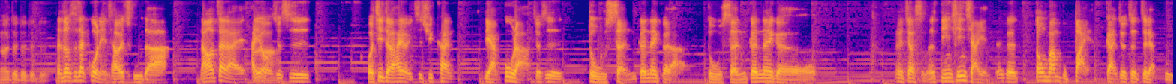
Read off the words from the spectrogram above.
呃，对对对对，那都是在过年才会出的啊。然后再来还有就是，我记得还有一次去看两部啦，就是赌神跟那个啦，赌神跟那个那个叫什么？林青霞演那个东方不败，干就这这两部。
